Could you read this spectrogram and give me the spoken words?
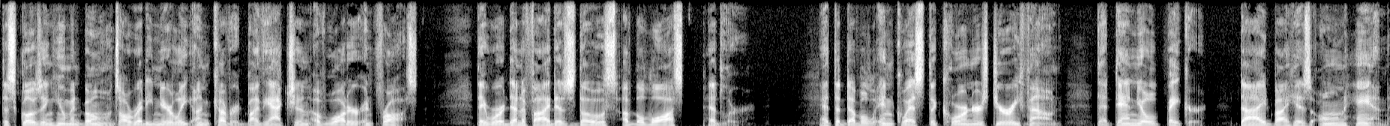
disclosing human bones already nearly uncovered by the action of water and frost. They were identified as those of the lost peddler. At the double inquest, the coroner's jury found that Daniel Baker died by his own hand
